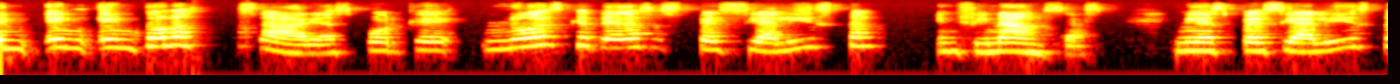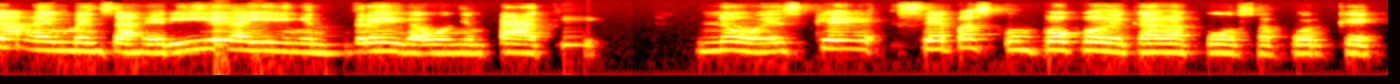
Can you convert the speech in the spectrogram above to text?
en, en, todas las áreas, porque no es que te hagas especialista en finanzas, ni especialista en mensajería y en entrega o en empaque. No, es que sepas un poco de cada cosa, porque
